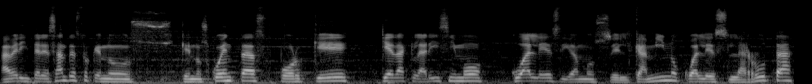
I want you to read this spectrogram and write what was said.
A ver, interesante esto que nos, que nos cuentas, porque queda clarísimo cuál es, digamos, el camino, cuál es la ruta.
